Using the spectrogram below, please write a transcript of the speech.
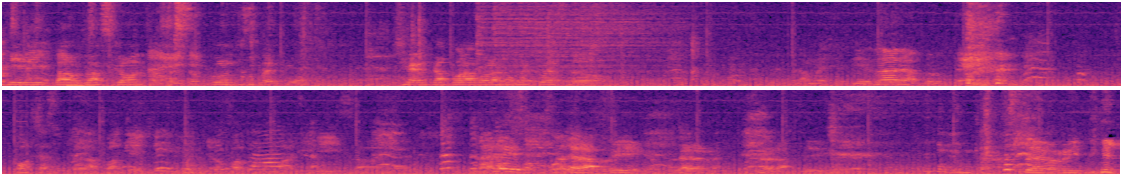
dire di pausa ascolto a questo punto perché c'è un capolavoro come questo. Veramente, di rara bruttezza. Forse ha superato anche il video che ho fatto con Marilisa. eh. Eh, so, era figa, quella era, era figa. eh. Questo è orribile.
